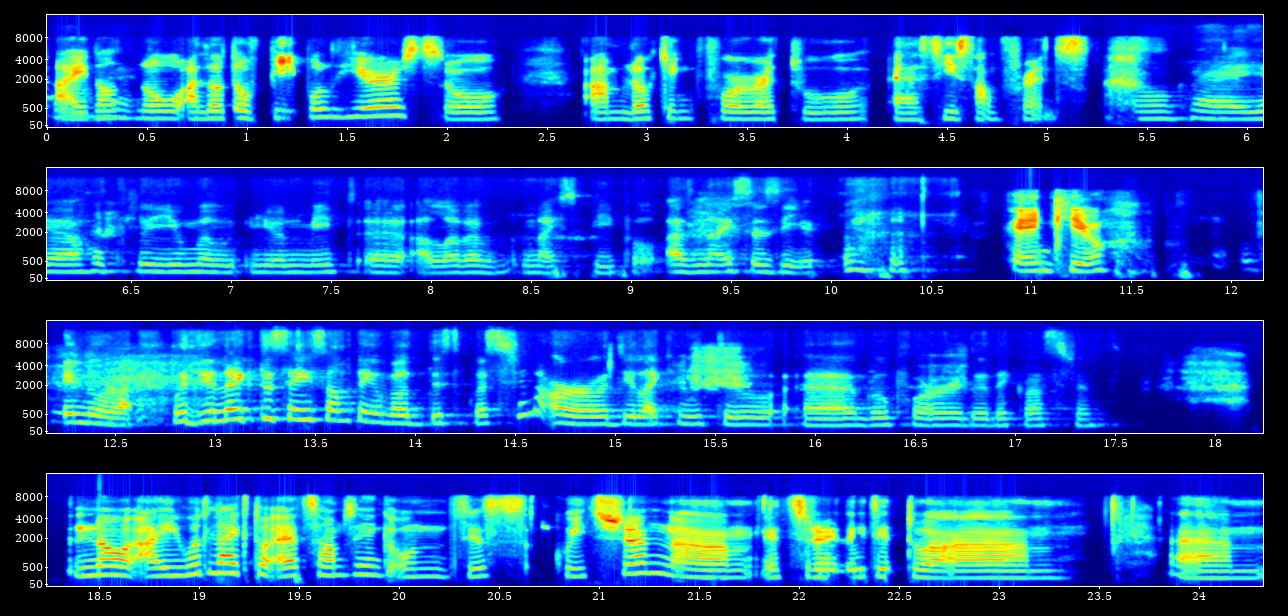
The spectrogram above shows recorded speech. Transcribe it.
Okay. I don't know a lot of people here, so I'm looking forward to uh, see some friends. Okay, yeah. Hopefully you will you'll meet uh, a lot of nice people, as nice as you. Thank you. Okay, Nora, would you like to say something about this question, or would you like me to uh, go forward with the question? No, I would like to add something on this question. Um, it's related to um, um,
